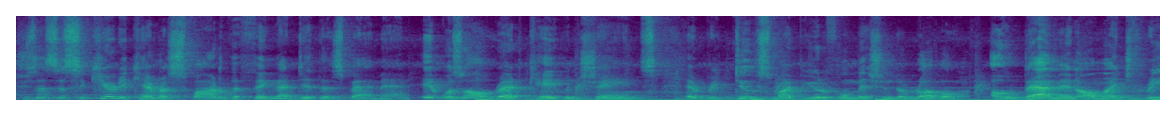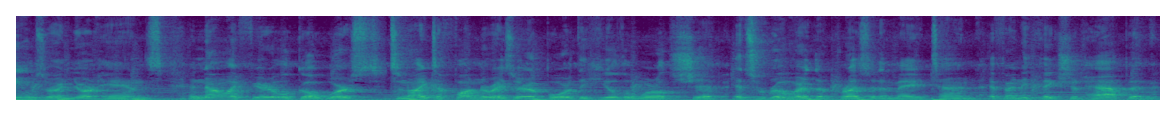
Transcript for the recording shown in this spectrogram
She says the security camera spotted the thing that did this, Batman. It was all red cape and chains. It reduced my beautiful mission to rubble. Oh, Batman, all my dreams are in your hands, and now I fear it will go worse. Tonight, a fundraiser aboard the Heal the World ship. It's rumored the president may attend. If anything should happen,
